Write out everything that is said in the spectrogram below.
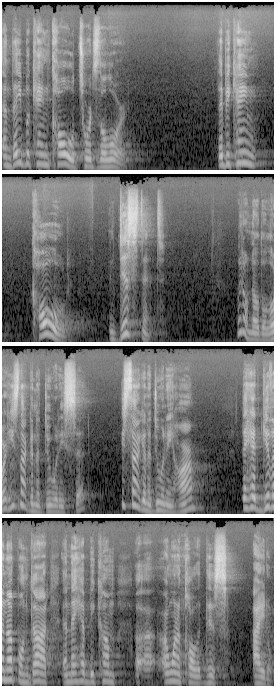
and they became cold towards the Lord. They became cold and distant. We don't know the Lord. He's not going to do what he said, He's not going to do any harm. They had given up on God and they had become, uh, I want to call it this, idle.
